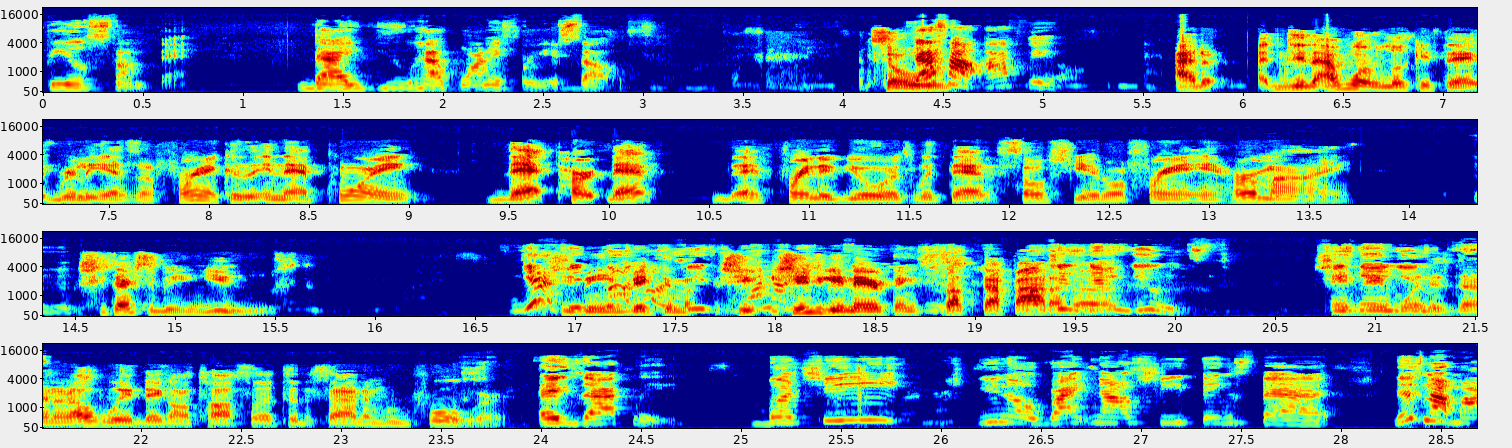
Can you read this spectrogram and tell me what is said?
feel something that you have wanted for yourself. So That's how I feel. I did. I wouldn't look at that really as a friend because in that point, that part that that friend of yours with that associate or friend in her mind, Mhm. she's actually being used. Yeah, she's being victimized. No, she's, she, she's getting everything sucked up out of her. She's and then when it's done and over with, they're gonna toss her to the side and move forward. Exactly. But she, you know, right now she thinks that this is not my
